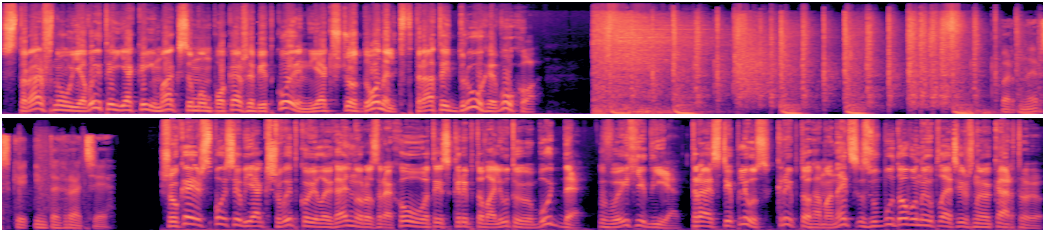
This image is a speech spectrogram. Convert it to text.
Страшно уявити, який максимум покаже біткоін, якщо Дональд втратить друге вухо. Партнерська інтеграція. Шукаєш спосіб, як швидко і легально розраховувати з криптовалютою будь-де? Вихід є. Trusty Plus – криптогаманець з вбудованою платіжною картою.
